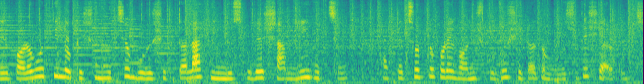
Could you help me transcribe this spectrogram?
আমাদের পরবর্তী লোকেশন হচ্ছে বুড়ুশিবতলা হিন্দু স্কুলের সামনেই হচ্ছে। একটা ছোট্ট করে গণেশ পুজো, সেটাও তোমাদের সাথে শেয়ার করছি।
